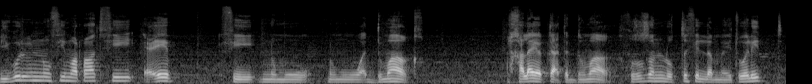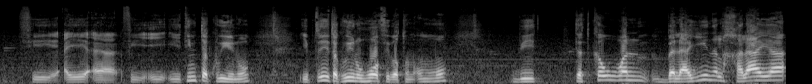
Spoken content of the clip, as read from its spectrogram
بيقولوا إنه في مرات في عيب في نمو نمو الدماغ الخلايا بتاعت الدماغ خصوصا إنه الطفل لما يتولد في أي آه، في يتم تكوينه يبتدي تكوينه هو في بطن أمه بتتكون بلايين الخلايا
